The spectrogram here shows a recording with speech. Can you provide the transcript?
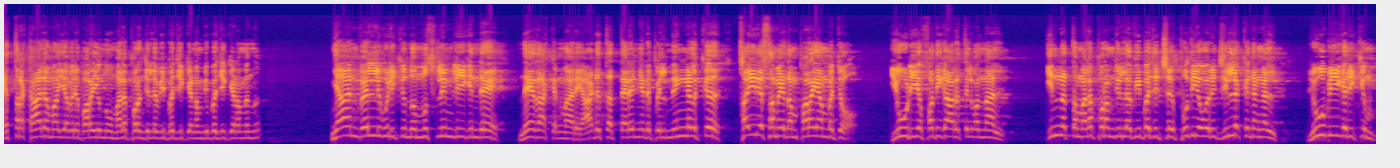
എത്ര കാലമായി അവർ പറയുന്നു മലപ്പുറം ജില്ല വിഭജിക്കണം വിഭജിക്കണമെന്ന്? ഞാൻ വെല്ലുവിളിക്കുന്നു മുസ്ലിം ലീഗിന്റെ നേതാക്കന്മാരെ. അടുത്ത തെരഞ്ഞെടുപ്പിൽ നിങ്ങൾക്ക് ധൈര്യസമേതം പറയാൻ പറ്റുമോ യു ഡി എഫ് അധികാരത്തിൽ വന്നാൽ ഇന്നത്തെ മലപ്പുറം ജില്ല വിഭജിച്ച് പുതിയ ഒരു ജില്ലക്ക് ഞങ്ങൾ രൂപീകരിക്കും.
